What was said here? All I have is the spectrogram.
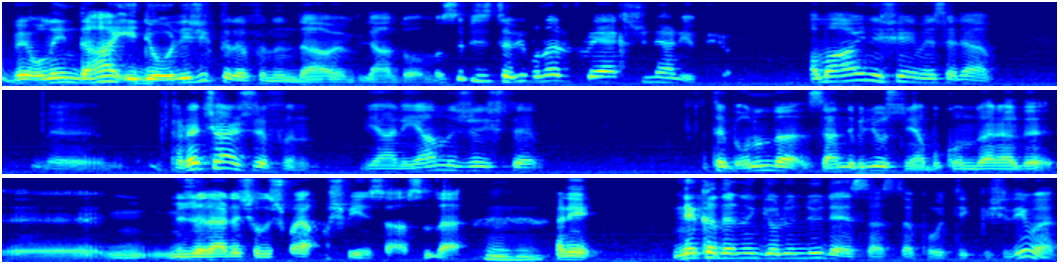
ve olayın daha ideolojik tarafının daha ön planda olması bizi tabii buna reaksiyoner yapıyor. Ama aynı şey mesela e, Kara Çarşaf'ın yani yalnızca işte tabii onun da sen de biliyorsun ya bu konuda herhalde e, müzelerde çalışma yapmış bir insansın da. Hı hı. Hani ne kadarının göründüğü de esas da politik bir şey değil mi?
